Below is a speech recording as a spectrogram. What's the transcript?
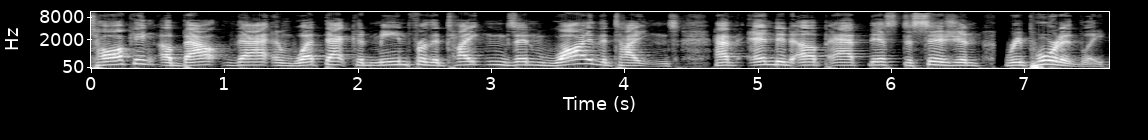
talking about that and what that could mean for the Titans and why the Titans have ended up at this decision reportedly.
